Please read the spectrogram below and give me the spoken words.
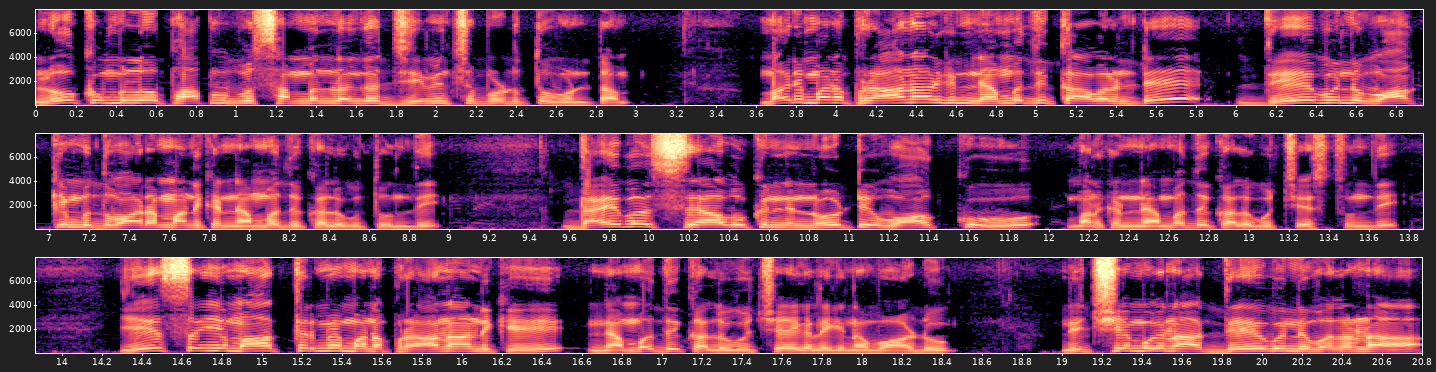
లోకంలో పాపపు సంబంధంగా జీవించబడుతూ ఉంటాం. మరి మన ప్రాణానికి నెమ్మది కావాలంటే దేవుని వాక్యం ద్వారా మనకి నెమ్మది కలుగుతుంది. దైవ సేవకుని నోటి వాక్కు మనకు నెమ్మది కలుగు చేస్తుంది. ఏసయ్య మాత్రమే మన ప్రాణానికి నెమ్మది కలుగు చేయగలిగిన వాడు. నిశ్చయముగా నా దేవుని వలన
